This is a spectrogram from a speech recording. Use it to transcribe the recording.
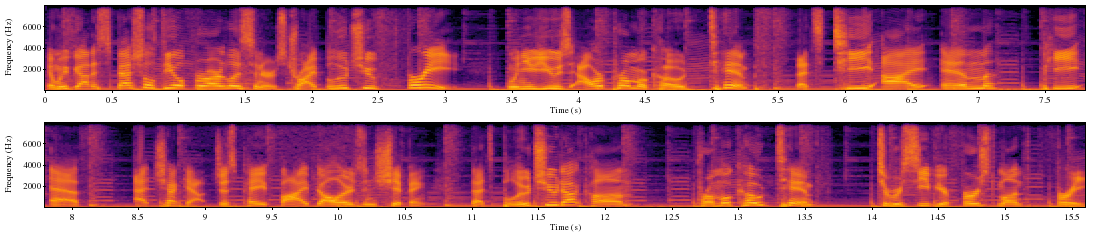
And we've got a special deal for our listeners. Try Blue Chew free when you use our promo code TIMPF. That's T I M P F at checkout. Just pay $5 in shipping. That's bluechew.com, promo code TIMPF to receive your first month free.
